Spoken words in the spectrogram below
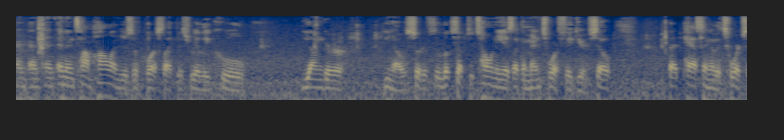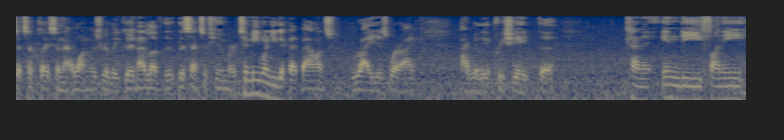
And, and, and, and then Tom Holland is, of course, like this really cool, younger, you know, sort of looks up to Tony as like a mentor figure. So that passing of the torch that took place in that one was really good. And I love the, the sense of humor. To me, when you get that balance right, is where I, I really appreciate the kind of indie, funny,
